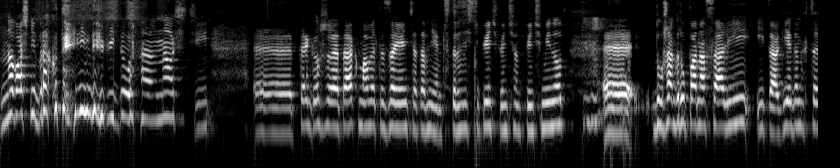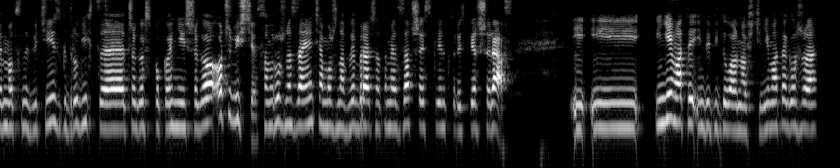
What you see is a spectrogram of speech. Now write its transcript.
No właśnie braku tej indywidualności. E, tego, że tak, mamy te zajęcia tam, nie wiem, 45-55 minut, mhm. e, duża grupa na sali i tak, jeden chce mocny wycisk, drugi chce czegoś spokojniejszego. Oczywiście, są różne zajęcia, można wybrać, natomiast zawsze jest klient, który jest pierwszy raz. I, i, i nie ma tej indywidualności, nie ma tego, że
